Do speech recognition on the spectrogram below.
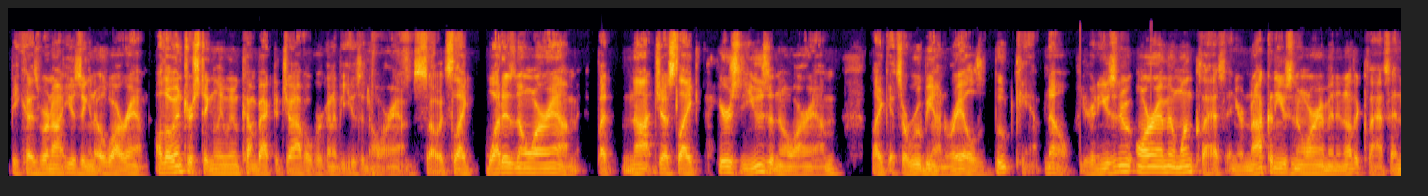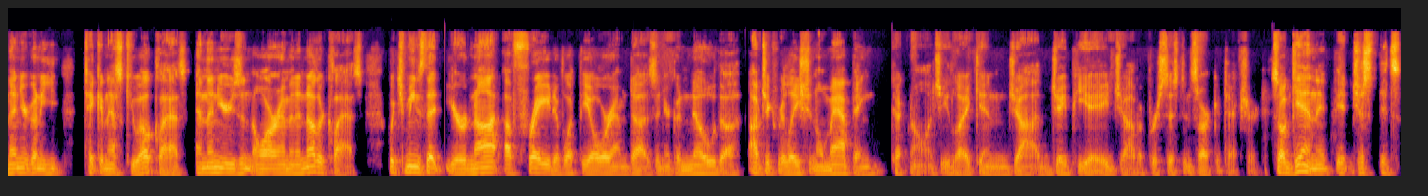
because we're not using an ORM. Although interestingly, when we come back to Java, we're going to be using ORM. So it's like, what is an ORM? But not just like, here's to use an ORM, like it's a Ruby on Rails boot camp. No, you're going to use an ORM in one class and you're not going to use an ORM in another class. And then you're going to take an SQL class and then you're using an ORM in another class, which means that you're not afraid of what the ORM does. And you're going to know the object relational mapping technology, like in JPA, Java persistence architecture. So again, it, it just, it's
